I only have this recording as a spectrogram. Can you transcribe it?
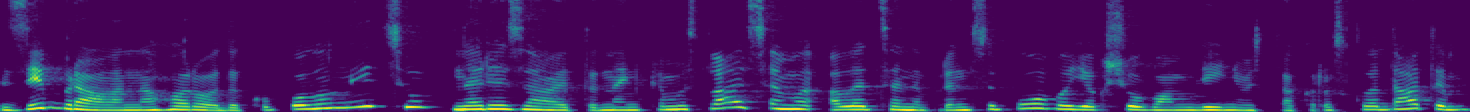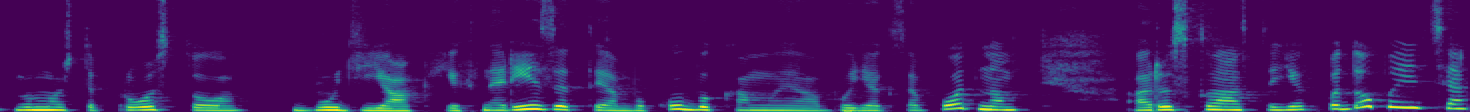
Зібрала на городику полуницю, нарізаю тоненькими слайсами, але це не принципово. Якщо вам лінь так розкладати, ви можете просто будь-як їх нарізати або кубиками, або як завгодно, розкласти як подобається.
